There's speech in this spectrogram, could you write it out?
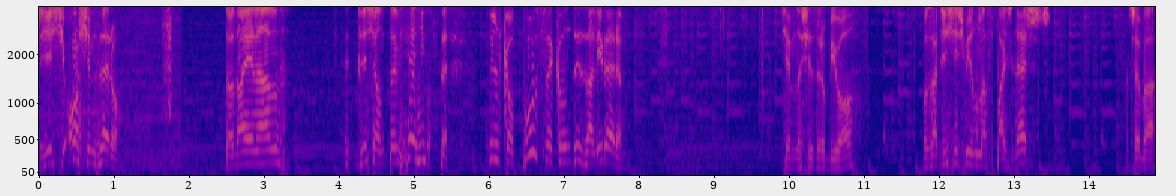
Trzydzieści osiem zero. To daje nam dziesiąte miejsce. Tylko pół sekundy za liderem. Ciemno się zrobiło. Bo za 10 minut ma spaść deszcz. Trzeba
